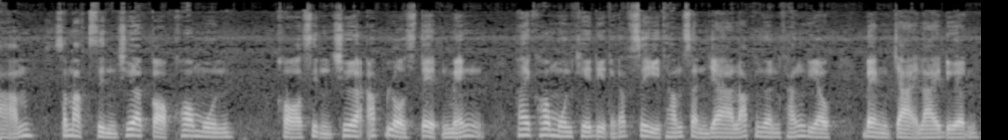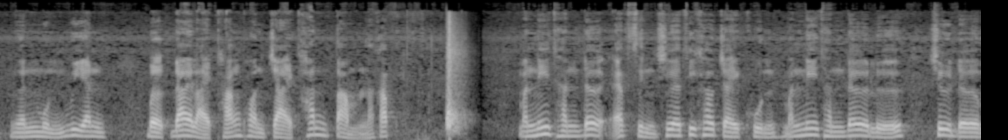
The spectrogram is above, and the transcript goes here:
3. สมัครสินเชื่อกรอกข้อมูล ขอสินเชื่ออัปโหลดสเตทเมนต์ ให้ข้อมูลเครดิตนะครับ 4. ทำสัญญารับเงินครั้งเดียว แบ่งจ่ายรายเดือน เงินหมุนเวียน เบิกได้หลายครั้งผ่อนจ่ายขั้นต่ำนะครับ Money Thunder แอปสินเชื่อที่เข้าใจคุณ Money Thunder หรือชื่อเดิม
